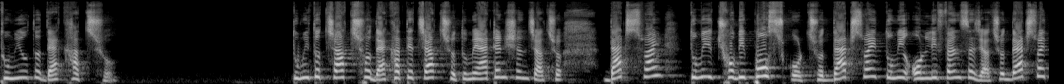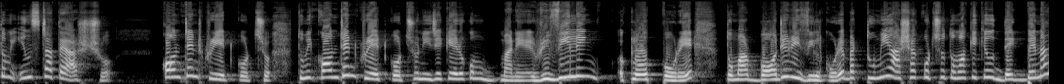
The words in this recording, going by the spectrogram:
তুমিও তো দেখাচ্ছ। তুমি তো চাচ্ছ, দেখাতে চাচ্ছ, তুমি অ্যাটেনশন চাচ্ছ। দ্যাটস ওয়াই তুমি ছবি পোস্ট করছ দ্যাটস ওয়াই তুমি অনলি ফ্যান্সে যাচ্ছ দ্যাটস ওয়াই তুমি ইনস্টাতে আসছো। কন্টেন্ট ক্রিয়েট করছ। তুমি কন্টেন্ট ক্রিয়েট করছ নিজেকে এরকম মানে রিভিলিং ক্লোথ পরে, তোমার বডি রিভিল করে বাট তুমি আশা করছ তোমাকে কেউ দেখবে না?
